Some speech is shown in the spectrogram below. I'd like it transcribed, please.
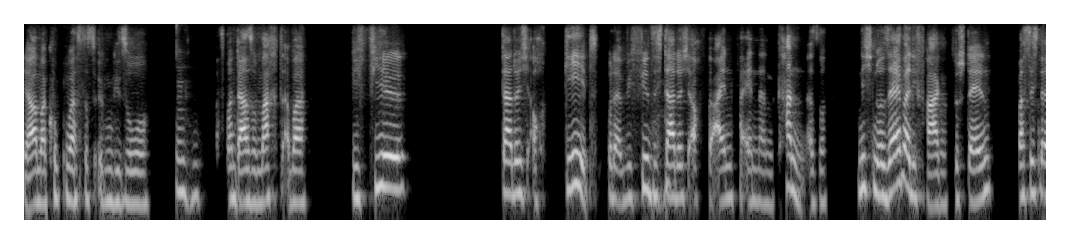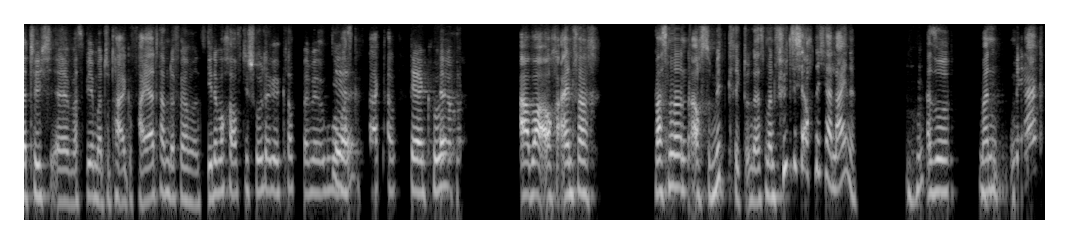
ja, mal gucken, was das irgendwie so, mhm. was man da so macht. Aber wie viel dadurch auch geht oder wie viel sich mhm. dadurch auch für einen verändern kann. Also nicht nur selber die Fragen zu stellen, was ich natürlich, äh, was wir immer total gefeiert haben, dafür haben wir uns jede Woche auf die Schulter geklopft, wenn wir irgendwo ja. was gefragt haben. Sehr cool. Ähm, aber auch einfach, was man auch so mitkriegt und dass man fühlt sich auch nicht alleine. Mhm. Also man mhm. merkt,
